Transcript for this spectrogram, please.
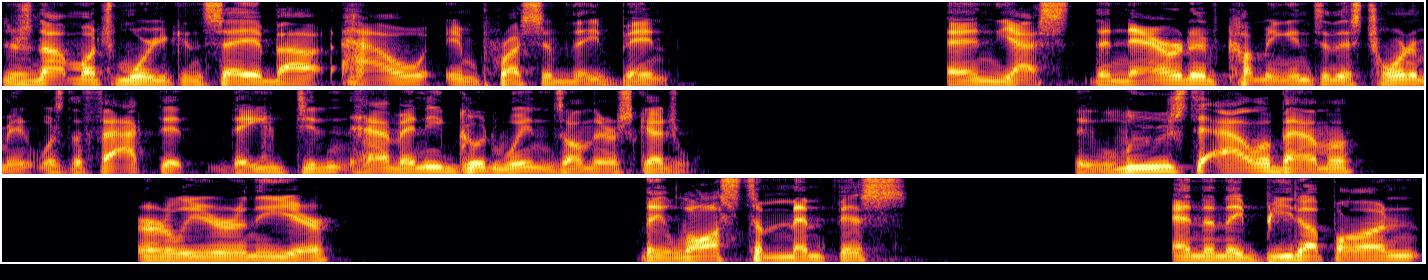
there's not much more you can say about how impressive they've been. And yes, the narrative coming into this tournament was the fact that they didn't have any good wins on their schedule. They lose to Alabama earlier in the year. They lost to Memphis. And then they beat up on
